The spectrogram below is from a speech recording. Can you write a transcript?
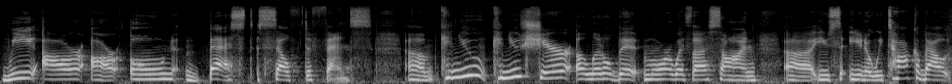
we are our own best self-defense. Um, can you can you share a little bit more with us on uh, you you know we talk about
